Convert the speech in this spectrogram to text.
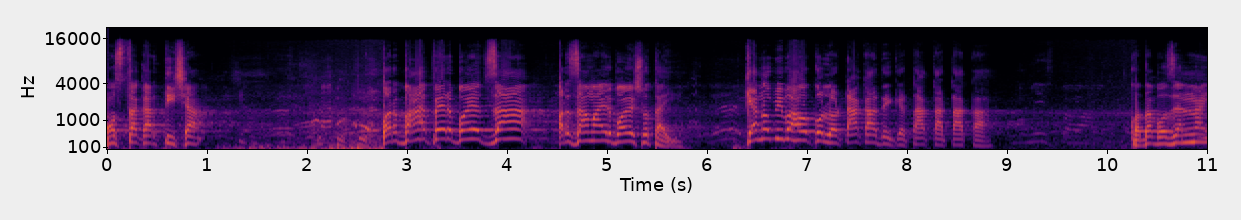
মোস্তাকার তিশা। ওর বাপের বয়স যা, আর জামাইয়ের বয়সও তাই। কেন বিবাহ করল? টাকা দেখে, টাকা টাকা। কথা বোঝেন নাই?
